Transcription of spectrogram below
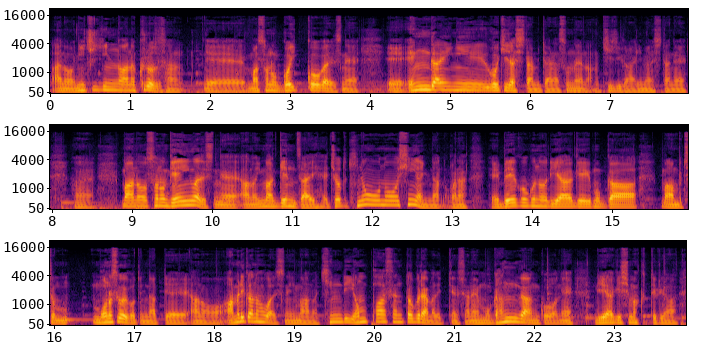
あの日銀のあの黒田さん、えーまあ、そのご一行がですね、えー、円買いに動き出したみたいなそんなような記事がありましたね、はい。まあ、あのその原因はですねあの今現在ちょうど昨日の深夜になるのかな、えー、米国の利上げがまあもちろんものすごいことになって、あの、アメリカの方はですね、今、あの、金利4%ぐらいまでいってるんですよね。もうガンガンこうね、利上げしまくってるような、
